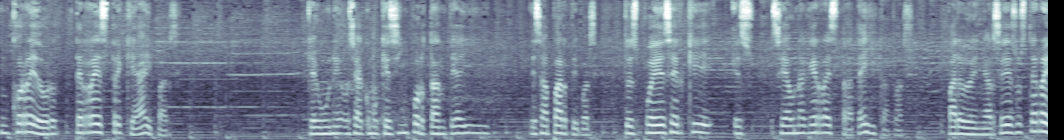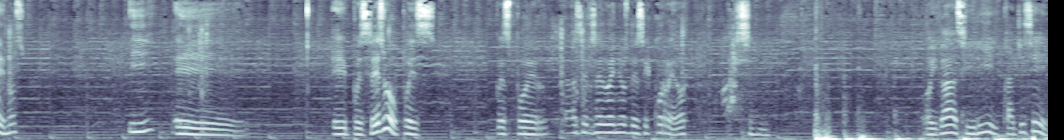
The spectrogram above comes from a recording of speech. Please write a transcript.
un corredor terrestre que hay, parce. Que une, o sea, como que es importante ahí esa parte, parce. Entonces puede ser que es, sea una guerra estratégica, parce, para adueñarse de esos terrenos y eh, eh, pues eso, pues pues poder hacerse dueños de ese corredor. Oiga, Siri, cállese,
